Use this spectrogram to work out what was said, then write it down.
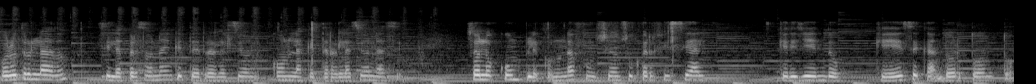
Por otro lado, si la persona en que te con la que te relacionas solo cumple con una función superficial, creyendo que ese candor tonto,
